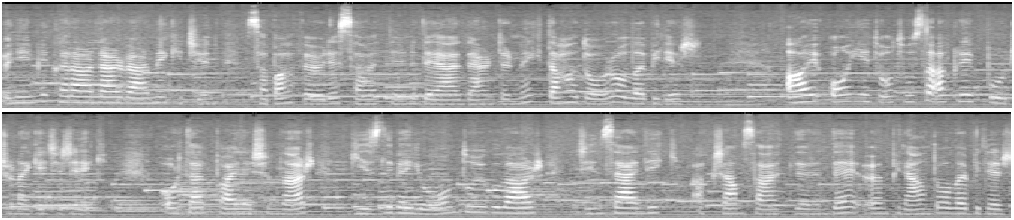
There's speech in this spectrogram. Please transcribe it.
önemli kararlar vermek için sabah ve öğle saatlerini değerlendirmek daha doğru olabilir. Ay 17.30'da Akrep Burcu'na geçecek. Ortak paylaşımlar, gizli ve yoğun duygular, cinsellik akşam saatlerinde ön planda olabilir.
